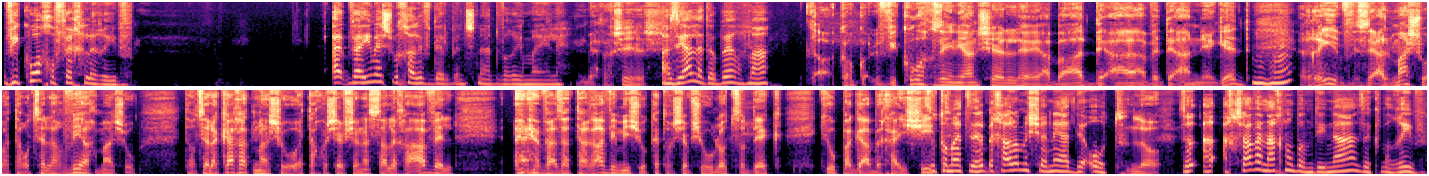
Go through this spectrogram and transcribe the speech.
ויכוח הופך לריב. אה, והאם יש בכלל הבדל בין שני הדברים האלה? בטח שיש. אז יאללה, דבר, מה? לא, קודם כל, ויכוח זה עניין של אה, הבעת דעה ודעה נגד. ריב זה על משהו, אתה רוצה להרוויח משהו, אתה רוצה לקחת משהו, אתה חושב שנעשה לך עוול, ואז אתה רב עם מישהו כי אתה חושב שהוא לא צודק, כי הוא פגע בך אישית. זאת אומרת, זה בכלל לא משנה הדעות. לא. זאת, עכשיו אנחנו במדינה, זה כבר ריב,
